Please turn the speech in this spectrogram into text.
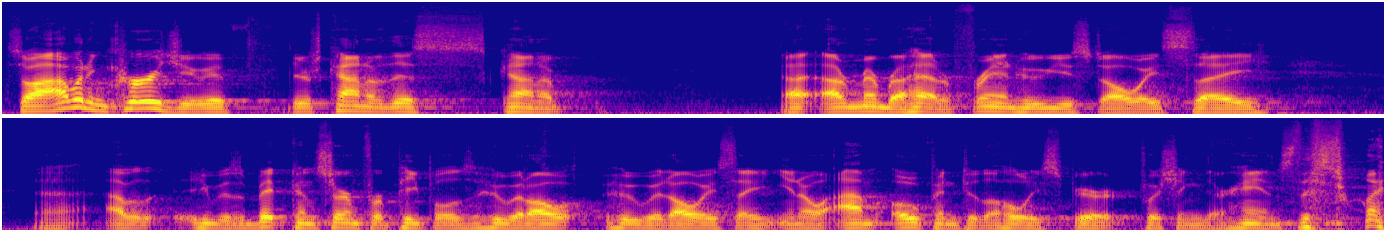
So I would encourage you if there's kind of this kind of. I, I remember I had a friend who used to always say, uh, was, he was a bit concerned for people who would, all, who would always say, you know, I'm open to the Holy Spirit pushing their hands this way.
